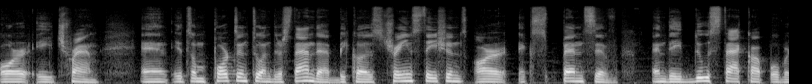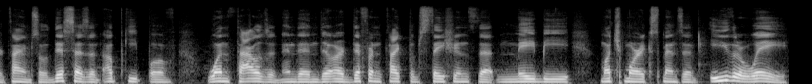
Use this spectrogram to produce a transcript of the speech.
or a tram. And it's important to understand that because train stations are expensive and they do stack up over time. So this has an upkeep of 1000 and then there are different type of stations that may be much more expensive. Either way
